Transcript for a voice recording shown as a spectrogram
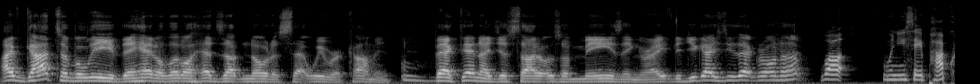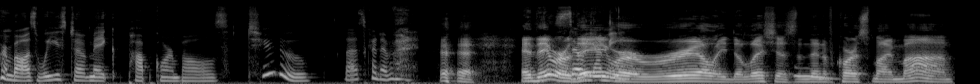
I've got to believe they had a little heads up notice that we were coming. Mm. Back then, I just thought it was amazing, right? Did you guys do that growing up? Well, when you say popcorn balls, we used to make popcorn balls too. That's kind of. and they were so they yummy. were really delicious. And then, of course, my mom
